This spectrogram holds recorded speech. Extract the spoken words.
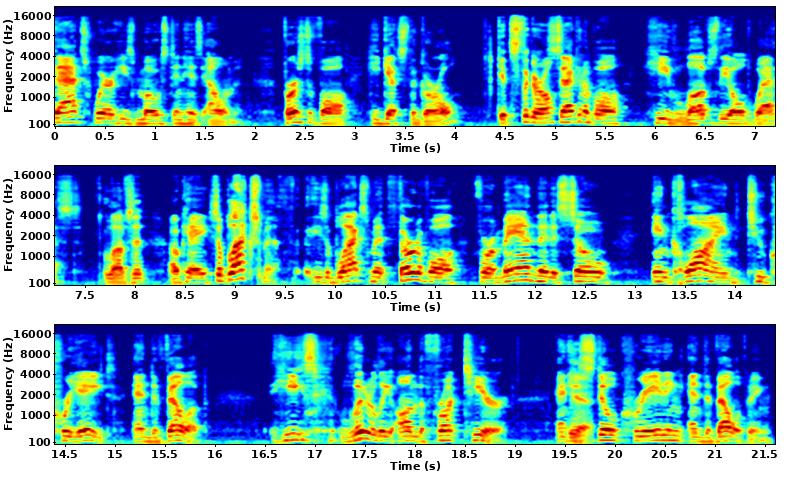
that's where he's most in his element. First of all, he gets the girl. Gets the girl, Second of all, he loves the Old West. loves it. Okay, He's a blacksmith. he's a blacksmith. Third of all, for a man that is so inclined to create and develop, he's literally on the frontier and he's Yeah. still creating and developing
